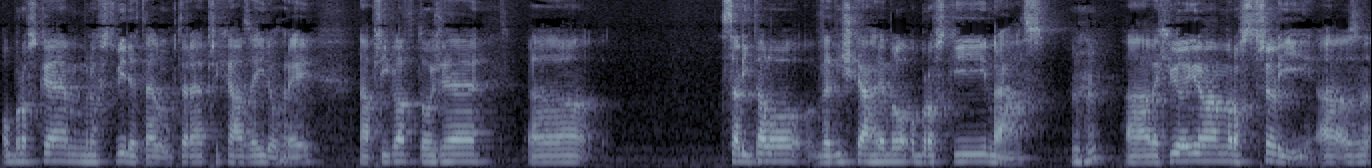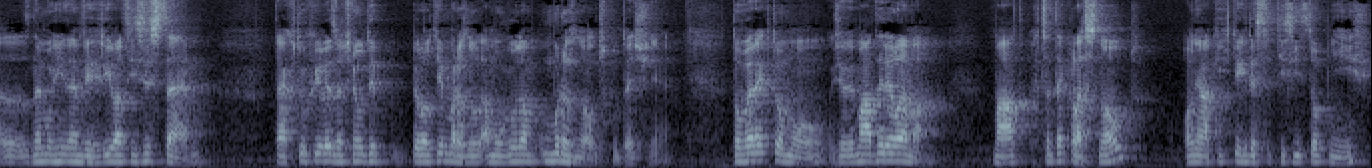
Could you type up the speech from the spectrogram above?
obrovské množství detailů, které přicházejí do hry. Například to, že eh, se lítalo ve výškách, kde byl obrovský mráz. Uh-huh. A ve chvíli, kdy vám rozstřelí a znemožní ten vyhřívací systém, tak v tu chvíli začnou ty piloti mrznout a mohou tam umrznout skutečně. To vede k tomu, že vy máte dilema. Má, chcete klesnout o nějakých těch 10 000 stopníž,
